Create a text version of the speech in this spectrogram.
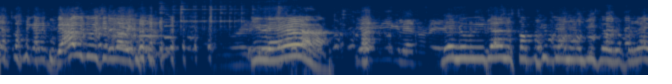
చెప్తాను కానీ బ్యాగ్ చూసి ఇవే నేను ఇదాన్ని సబ్బుకి ప్యానాలు తీసావు రేపరే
